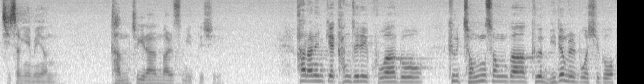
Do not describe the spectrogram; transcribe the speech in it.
지성이면 감축이라는 말씀이 있듯이 하나님께 간절히 구하고 그 정성과 그 믿음을 보시고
